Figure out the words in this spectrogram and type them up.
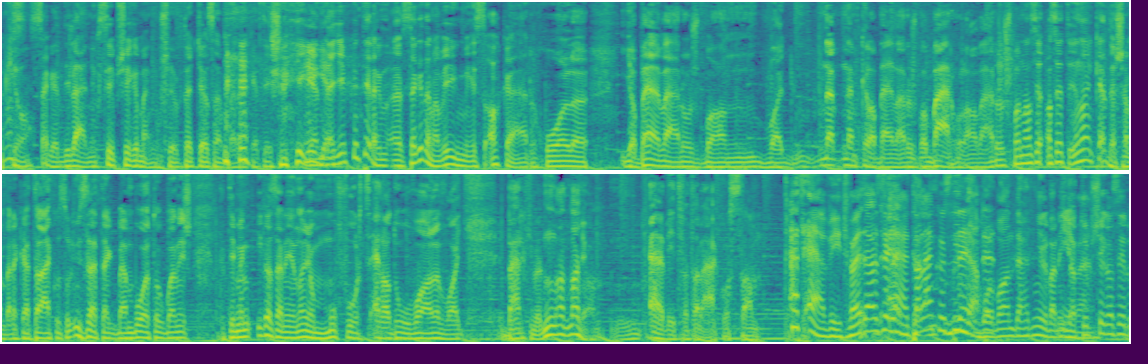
Tök jó. Szegedi lányok szépsége megmosolyogtatja az embereket. És igen, Igen. de egyébként tényleg Szegeden, ha végigmész akárhol, így a belvárosban, vagy nem, nem kell a belvárosban, bárhol a városban, azért, azért nagyon kedves emberekkel találkozol, üzletekben, boltokban is. Tehát én igazán ilyen nagyon mufurc eladóval, vagy bárkivel, na, nagyon elvétve találkoztam. Hát elvétve, de azért lehet találkozni. de- Mindenhol de, van, de hát nyilván, így a Nyilván. többség azért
